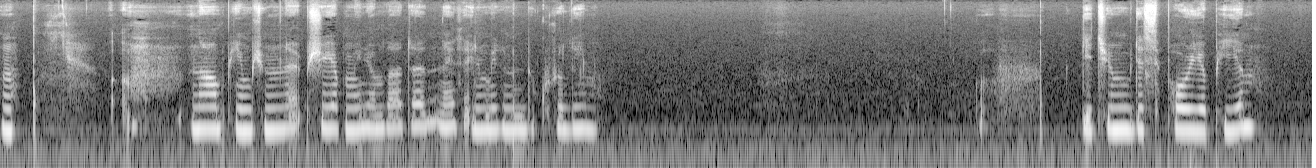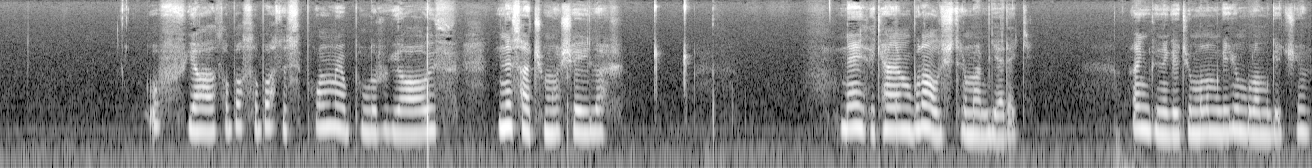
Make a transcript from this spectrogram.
Hı. Ne yapayım şimdi? Bir şey yapmayacağım zaten. Neyse elimi yüzümü bir kurulayım. Geçeyim bir de spor yapayım. Of ya sabah sabah da spor mu yapılır ya? Üf ne saçma şeyler. Neyse kendimi buna alıştırmam gerek. Hangisine geçeyim? Buna mı geçeyim? Buna mı geçeyim?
